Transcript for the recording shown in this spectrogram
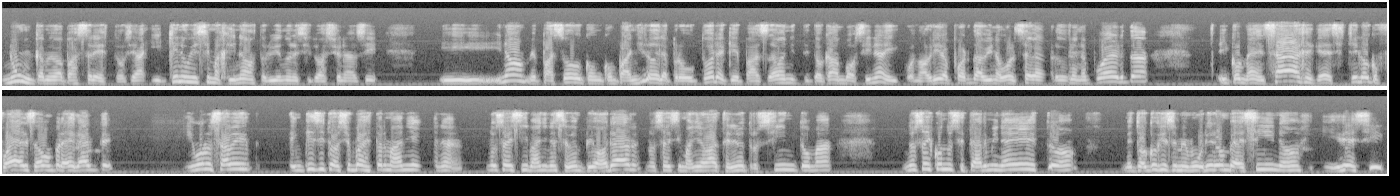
nunca me va a pasar esto, o sea, ¿y quién hubiese imaginado estar viviendo una situación así? Y, no, me pasó con compañeros de la productora que pasaban y te tocaban bocina y cuando abrí la puerta había una bolsa de verdura en la puerta y con mensajes que decís, che, loco, fuerza, vamos para adelante. Y bueno, sabes en qué situación vas a estar mañana, no sabes si mañana se va a empeorar, no sabes si mañana vas a tener otro síntoma, no sabes cuándo se termina esto. Me tocó que se me murieron vecinos y decir,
